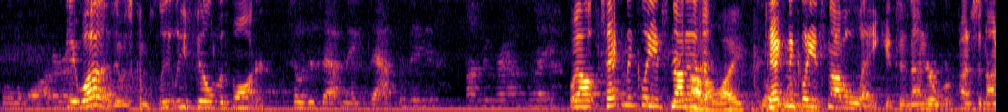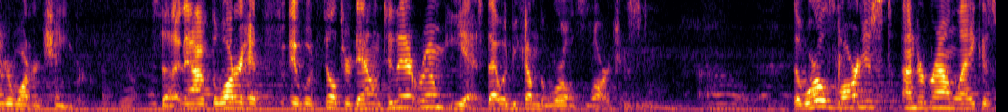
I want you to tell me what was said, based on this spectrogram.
full of water? It was. It was completely filled with water. So does that make that the biggest underground lake? Well, technically, it's not, Not an- a lake. Technically, it's not a lake. It's an under it's an underwater chamber. So now, if the water had it would filter down to that room, yes, that would become the world's largest. The world's largest underground lake is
